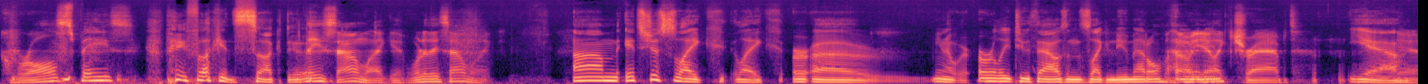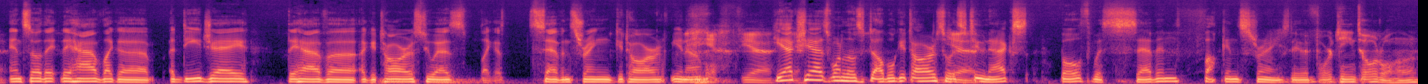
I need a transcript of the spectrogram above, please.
Crawl space? They fucking suck, dude. they sound like it. What do they sound like? um, it's just like like er, uh, you know, early 2000s like nu metal. You know Oh I yeah, mean? like trapped. Yeah. Yeah. And so they, they have like a, a DJ, they have a, a guitarist who has like a seven string guitar, you know? Yeah, yeah. He actually has one of those double guitars, so Yeah. it's two necks, both with seven fucking strings, dude. fourteen total, huh?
